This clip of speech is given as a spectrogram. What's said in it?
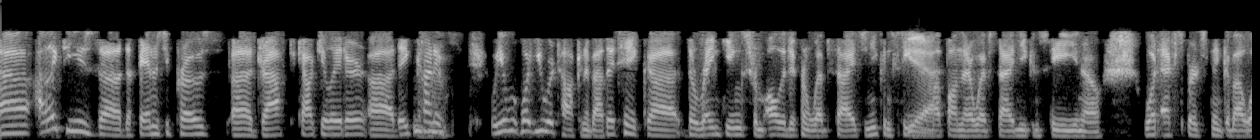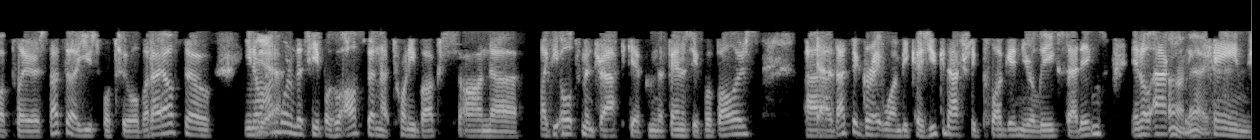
Uh, I like to use uh, the Fantasy Pros uh, draft calculator. Uh, they kind mm-hmm. of we, what you were talking about. They take uh, the rankings from all the different websites, and you can see yeah. them up on their website, and you can see you know what experts think about what players. That's a useful tool. But I also, you know, yeah. I'm one of the people who I'll spend that twenty bucks on uh, like the Ultimate Draft Kit from the Fantasy Footballers. Yeah. That's a great one because you can actually plug in your league settings. And it'll oh, actually oh, nice. change.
